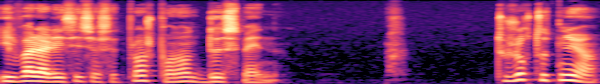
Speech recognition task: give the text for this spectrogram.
Il va la laisser sur cette planche pendant deux semaines. Toujours toute nue. hein.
